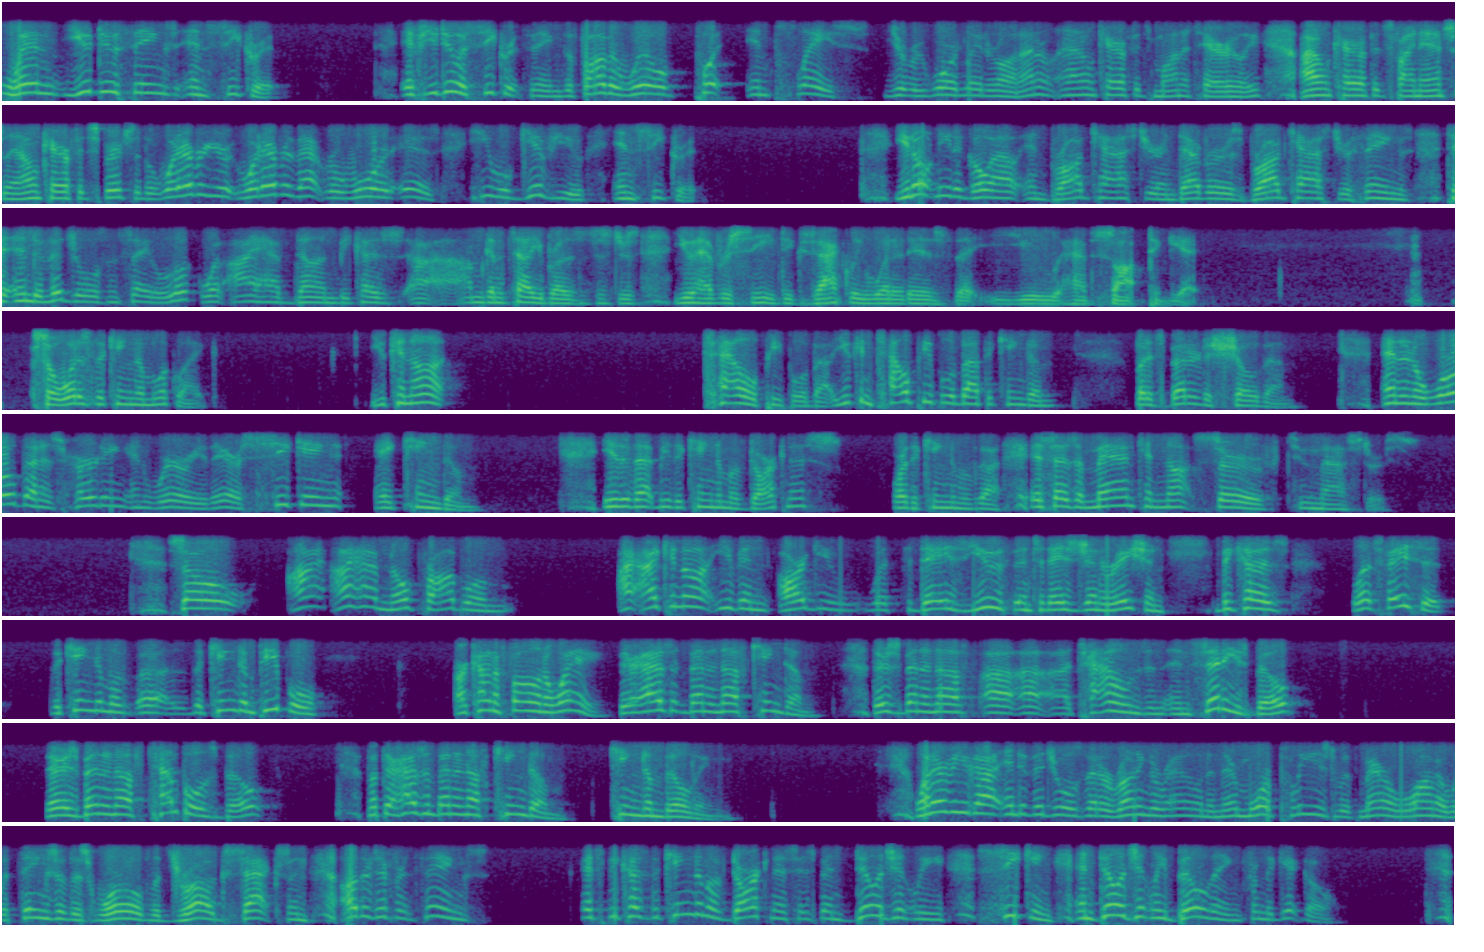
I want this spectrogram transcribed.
When you do things in secret, if you do a secret thing, the Father will put in place your reward later on. I don't I don't care if it's monetarily, I don't care if it's financially, I don't care if it's spiritually, but whatever your whatever that reward is, he will give you in secret. You don't need to go out and broadcast your endeavors, broadcast your things to individuals and say, Look what I have done, because uh, I'm going to tell you, brothers and sisters, you have received exactly what it is that you have sought to get. So, what does the kingdom look like? You cannot tell people about you can tell people about the kingdom but it's better to show them. And in a world that is hurting and weary, they are seeking a kingdom. Either that be the kingdom of darkness or the kingdom of God. It says a man cannot serve two masters. So I, I have no problem. I, I cannot even argue with today's youth and today's generation because let's face it, the kingdom of uh, the kingdom people are kind of falling away. There hasn't been enough kingdom. There's been enough uh, uh, uh, towns and, and cities built. There's been enough temples built, but there hasn't been enough kingdom, kingdom building. Whenever you got individuals that are running around and they're more pleased with marijuana, with things of this world, with drugs, sex, and other different things, it's because the kingdom of darkness has been diligently seeking and diligently building from the get go.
